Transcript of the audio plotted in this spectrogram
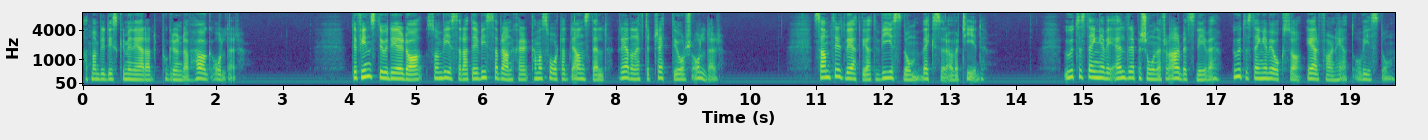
att man blir diskriminerad på grund av hög ålder. Det finns studier idag som visar att det i vissa branscher kan vara svårt att bli anställd redan efter 30 års ålder. Samtidigt vet vi att visdom växer över tid. Utestänger vi äldre personer från arbetslivet utestänger vi också erfarenhet och visdom.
